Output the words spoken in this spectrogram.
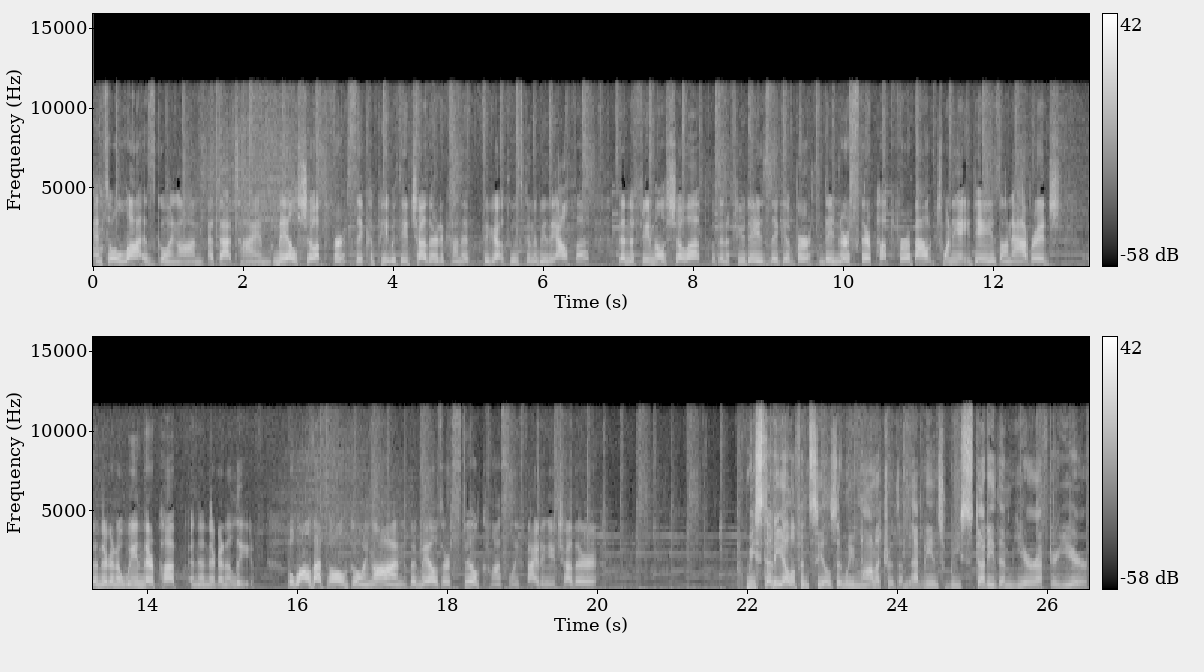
And so a lot is going on at that time. Males show up first. They compete with each other to kind of figure out who's going to be the alpha. Then the females show up. Within a few days they give birth. They nurse their pup for about 28 days on average. Then they're going to wean their pup and then they're going to leave. But while that's all going on, the males are still constantly fighting each other. We study elephant seals and we monitor them. That means we study them year after year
